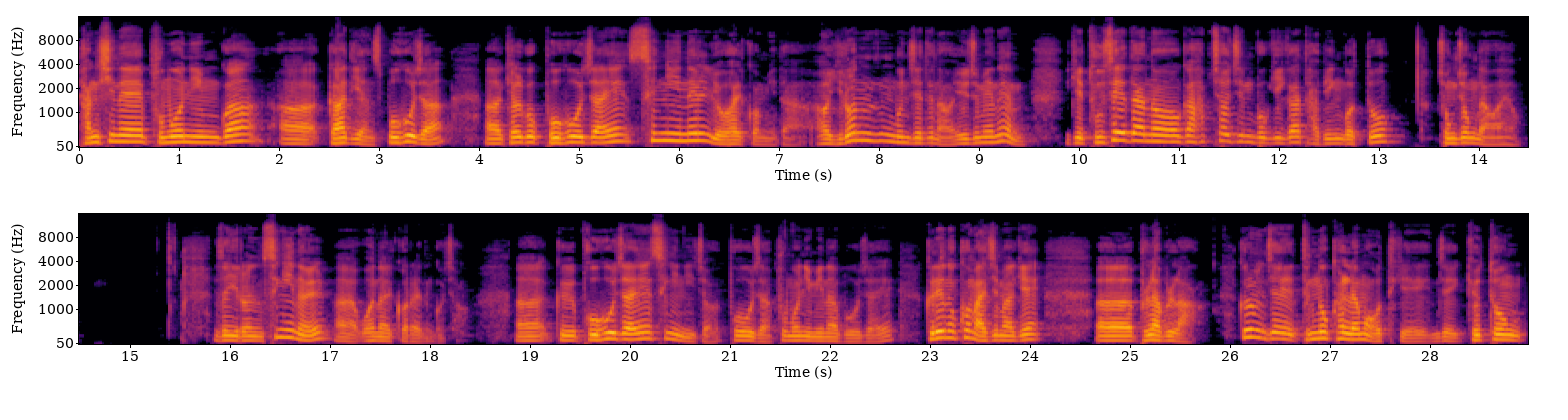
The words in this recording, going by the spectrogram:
당신의 부모님과 아, 가디언스 보호자 아, 결국 보호자의 승인을 요할 겁니다. 아, 이런 문제도 나와요. 요즘에는 이렇게 두세 단어가 합쳐진 보기가 답인 것도 종종 나와요. 그래서 이런 승인을 아, 원할 거라는 거죠. 아, 그 보호자의 승인이죠. 보호자, 부모님이나 보호자의. 그래 놓고 마지막에 어, 블라블라. 그럼 이제 등록하려면 어떻게 해? 이제 교통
